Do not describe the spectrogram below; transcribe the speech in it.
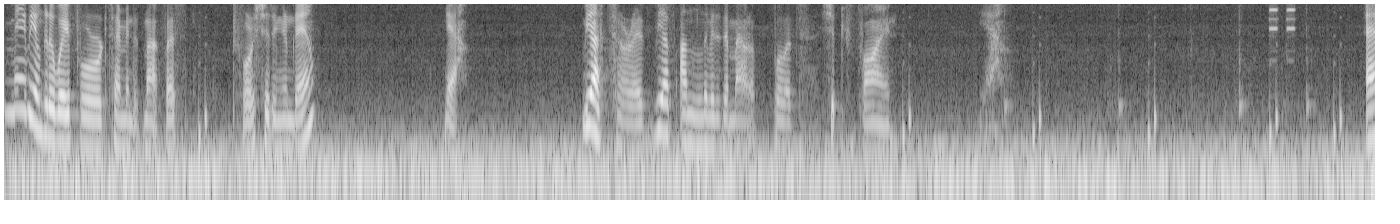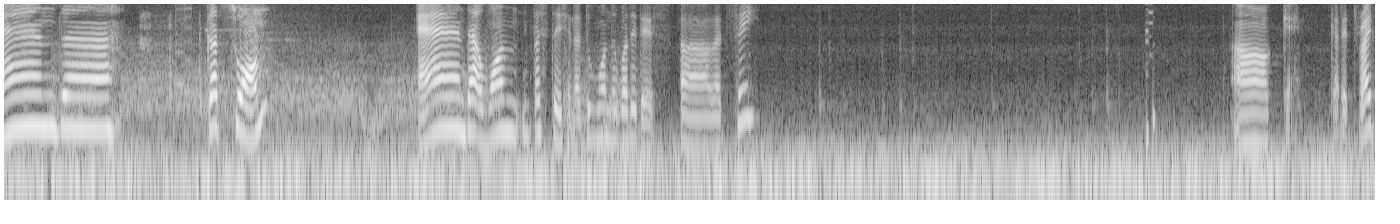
Maybe I'm gonna wait for 10 minute MagFest before shooting him down. Yeah. We have turret, we have unlimited amount of bullets. Should be fine. Yeah. And, uh... Got Swarm. And that one infestation, I do wonder what it is. Uh, let's see. Okay, got it right.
